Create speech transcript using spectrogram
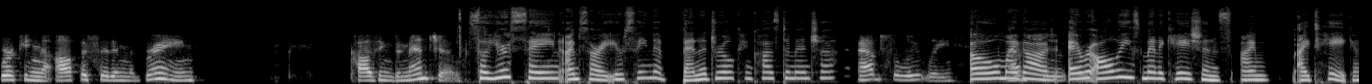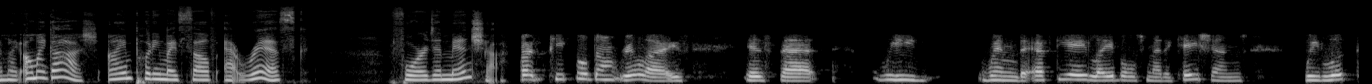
working the opposite in the brain, causing dementia. So you're saying, I'm sorry, you're saying that Benadryl can cause dementia? Absolutely. Oh my Absolutely. gosh. Every, all these medications I'm I take and I'm like, "Oh my gosh, I'm putting myself at risk for dementia." What people don't realize is that we when the FDA labels medications, we look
